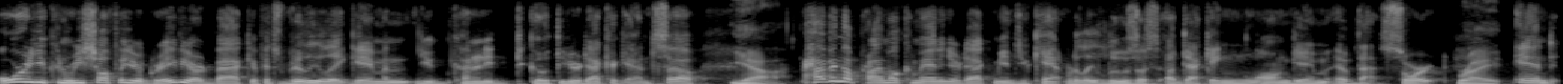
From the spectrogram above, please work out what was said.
Or you can reshuffle your graveyard back if it's really late game and you kind of need to go through your deck again. So yeah having a primal command in your deck means you can't really lose a, a decking long game of that sort. right And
